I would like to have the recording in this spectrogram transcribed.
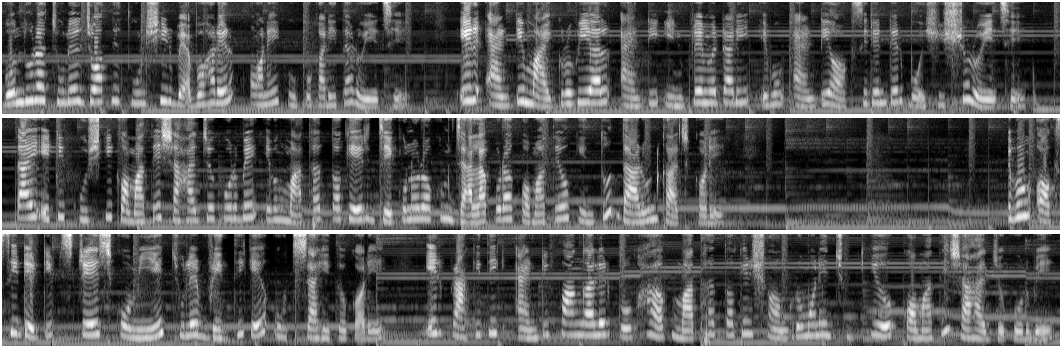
বন্ধুরা, চুলের যত্নে তুলসীর ব্যবহারের অনেক উপকারিতা রয়েছে। এর অ্যান্টি মাইক্রোবিয়াল অ্যান্টি ইনফ্লেমেটারি এবং অ্যান্টি অক্সিডেন্টের বৈশিষ্ট্য রয়েছে। তাই এটি খুশকি কমাতে সাহায্য করবে এবং মাথার ত্বকের যে কোনো রকম জ্বালাপোড়া কমাতেও কিন্তু দারুণ কাজ করে। এবং অক্সিডেটিভ স্ট্রেস কমিয়ে চুলের বৃদ্ধিকে উৎসাহিত করে। এর প্রাকৃতিক অ্যান্টিফাঙ্গালের প্রভাব মাথার ত্বকের সংক্রমণের ঝুঁকিও কমাতে সাহায্য করবে।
